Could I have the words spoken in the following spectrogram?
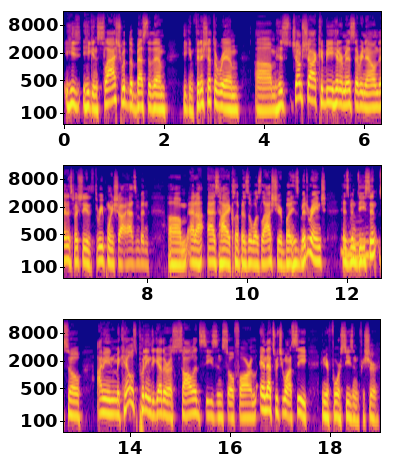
he's he can slash with the best of them. He can finish at the rim. Um, his jump shot could be hit or miss every now and then, especially the three point shot hasn't been um, at a, as high a clip as it was last year, but his mid range has been Mhm. decent. So, I mean, Mikal's putting together a solid season so far, and that's what you want to see in your fourth season for sure.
